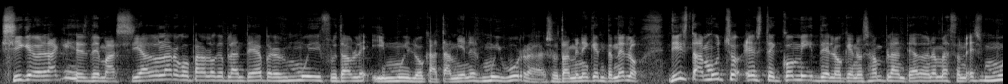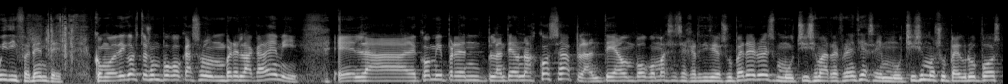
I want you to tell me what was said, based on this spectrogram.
Sí que es verdad que es demasiado largo para lo que plantea, pero es muy disfrutable y muy loca. También es muy burra, eso también hay que entenderlo. Dista mucho este cómic de lo que nos han planteado en Amazon, es muy diferente. Como digo, esto es un poco caso Umbrella Academy. En el cómic plantea unas cosas, plantea un poco más ese ejercicio de superhéroes, muchísimas referencias, hay muchísimos supergrupos,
